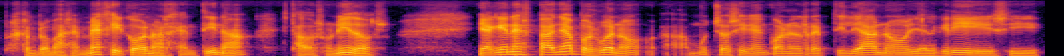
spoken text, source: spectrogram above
por ejemplo, más en México, en Argentina, Estados Unidos. Y aquí en España, pues bueno, muchos siguen con el reptiliano y el gris y,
